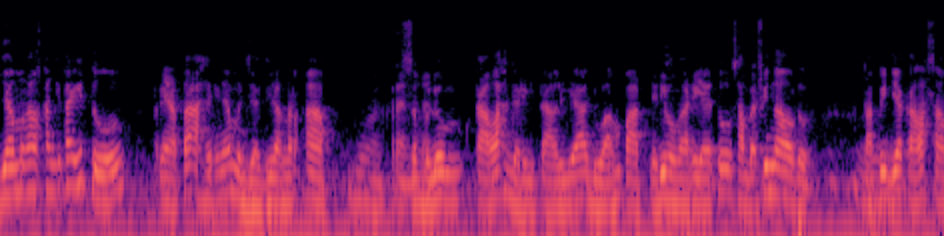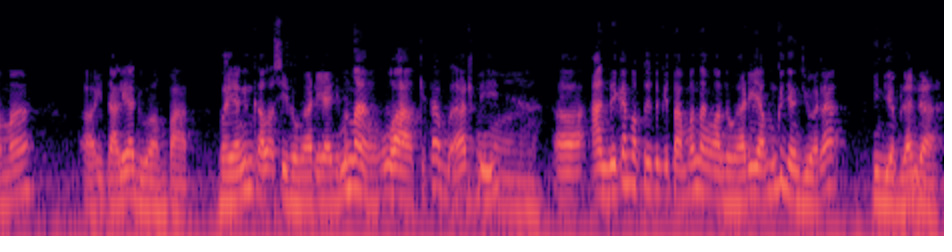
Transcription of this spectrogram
yang mengalahkan kita itu ternyata akhirnya menjadi runner up Wah, keren. sebelum kalah dari Italia 2-4. Jadi Hungaria itu sampai final tuh. Tapi dia kalah sama uh, Italia 2-4. Bayangin kalau si Hungaria ini menang. Wah, kita berarti uh, andai kan waktu itu kita menang lawan Hungaria, mungkin yang juara Hindia Belanda.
